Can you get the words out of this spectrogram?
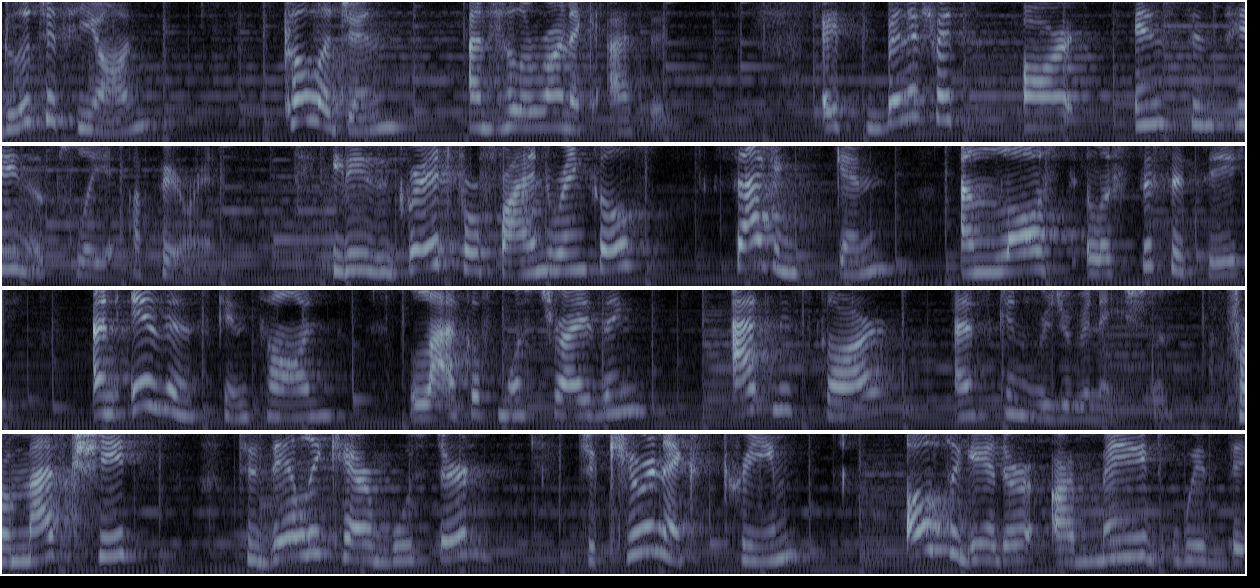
glutathione, collagen, and hyaluronic acid. Its benefits are instantaneously apparent. It is great for fine wrinkles, sagging skin, and lost elasticity, uneven skin tone, lack of moisturizing, acne scar, and skin rejuvenation. From mask sheets to daily care booster to Curenex cream, all together are made with the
